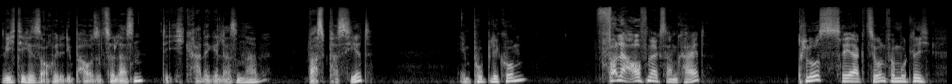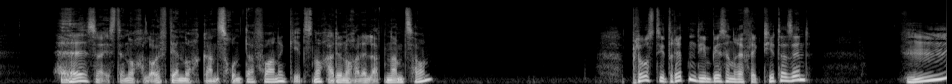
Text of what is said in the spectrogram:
Wichtig ist auch wieder die Pause zu lassen, die ich gerade gelassen habe. Was passiert? Im Publikum volle Aufmerksamkeit plus Reaktion vermutlich. Hä, ist der noch, läuft der noch ganz runter vorne? Geht's noch? Hat er noch alle Latten am Zaun? Plus die Dritten, die ein bisschen reflektierter sind. Hm,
